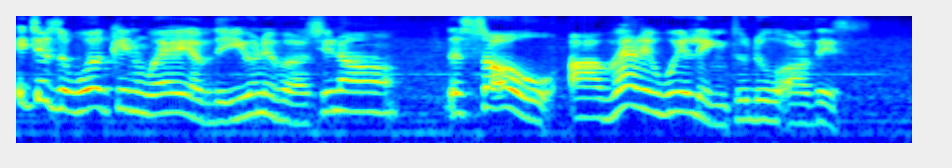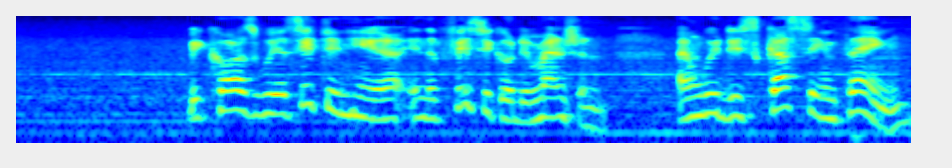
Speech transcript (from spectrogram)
it's just a working way of the universe. You know, the soul are very willing to do all this. Because we are sitting here in the physical dimension and we're discussing things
